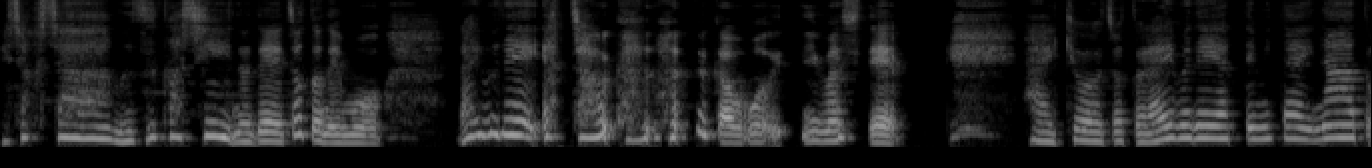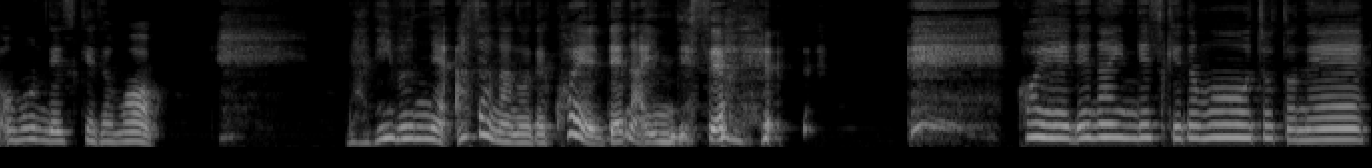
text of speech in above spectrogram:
めちゃくちゃ難しいので、ちょっとね、もうライブでやっちゃおうかなとか思いまして、はい、今日ちょっとライブでやってみたいなと思うんですけども、何分ね、朝なので声出ないんですよね。声出ないんですけども、ちょっとね、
